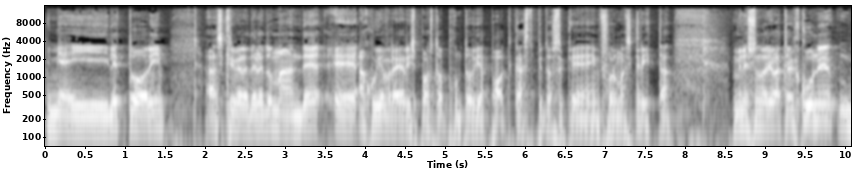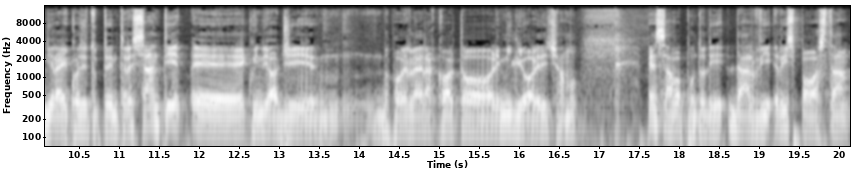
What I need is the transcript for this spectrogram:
i miei lettori a scrivere delle domande eh, a cui avrei risposto appunto via podcast piuttosto che in forma scritta. Me ne sono arrivate alcune, direi quasi tutte interessanti e quindi oggi, dopo averle raccolto le migliori, diciamo, pensavo appunto di darvi risposta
